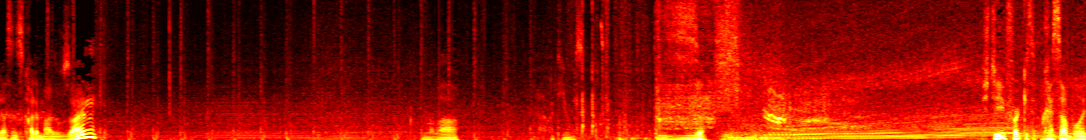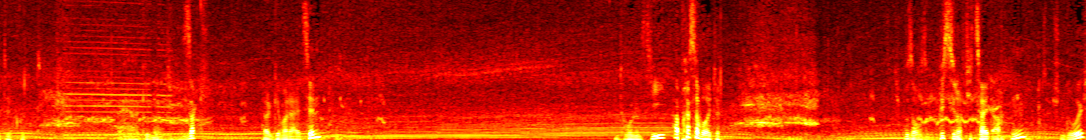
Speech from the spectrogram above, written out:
Wir lassen es gerade mal so sein. Wunderbar. Ja, die Jungs. So. Steh, Frank ist Presserbeute. Gut. Ja, gehen wir in den Sack. Dann gehen wir da jetzt hin. Und holen uns die Erpresserbeute. Ich muss auch so ein bisschen auf die Zeit achten. Zwischendurch.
